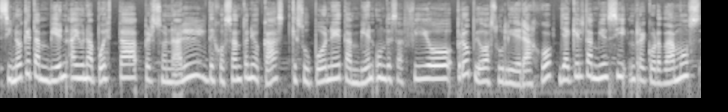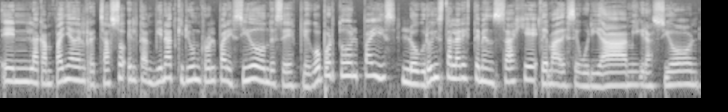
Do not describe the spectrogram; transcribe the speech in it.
sino que también hay una apuesta personal de José Antonio Cast que supone también un desafío propio a su liderazgo, ya que él también, si recordamos en la campaña del rechazo, él también adquirió un rol parecido donde se desplegó por todo el país, logró instalar este mensaje, tema de seguridad, migración,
